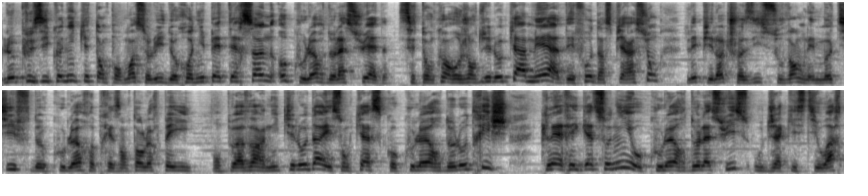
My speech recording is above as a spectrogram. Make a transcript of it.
Le plus iconique étant pour moi celui de Ronnie Peterson aux couleurs de la Suède. C'est encore aujourd'hui le cas, mais à défaut d'inspiration, les pilotes choisissent souvent les motifs de couleurs représentant leur pays. On peut avoir Niki Loda et son casque aux couleurs de l'Autriche, Claire Regazzoni aux couleurs de la Suisse, ou Jackie Stewart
